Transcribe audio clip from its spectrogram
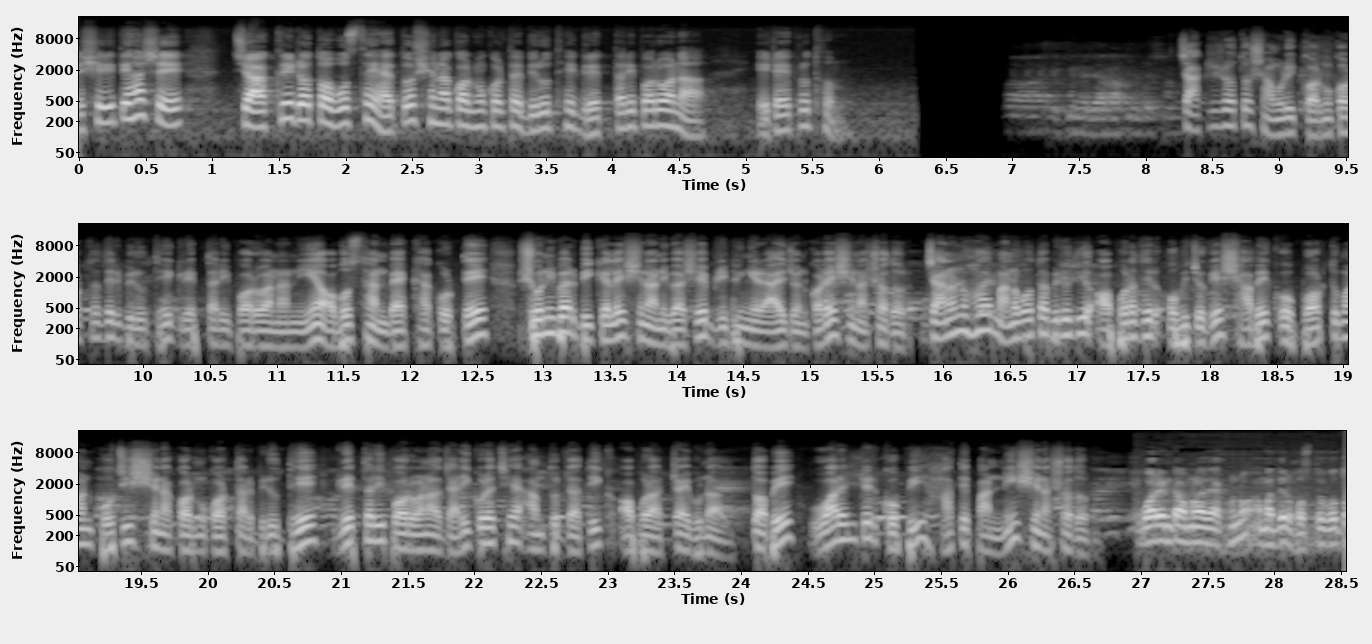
দেশের ইতিহাসে চাকরিরত অবস্থায় এত সেনা কর্মকর্তার বিরুদ্ধে গ্রেপ্তারি পরোয়ানা, এটাই প্রথম। চাকরিরত সামরিক কর্মকর্তাদের বিরুদ্ধে গ্রেপ্তারি পরোয়ানা নিয়ে অবস্থান ব্যাখ্যা করতে শনিবার বিকেলে সেনানিবাসে ব্রিফিংয়ের আয়োজন করে সেনা সদর। জানানো হয় মানবতা বিরোধী অপরাধের অভিযোগে সাবেক ও বর্তমান পঁচিশ সেনা কর্মকর্তার বিরুদ্ধে গ্রেপ্তারি পরোয়ানা জারি করেছে আন্তর্জাতিক অপরাধ ট্রাইব্যুনাল। তবে ওয়ারেন্টের কপি হাতে পাননি সেনা সদর। ওয়ারেন্ট আমরা এখনও আমাদের হস্তগত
